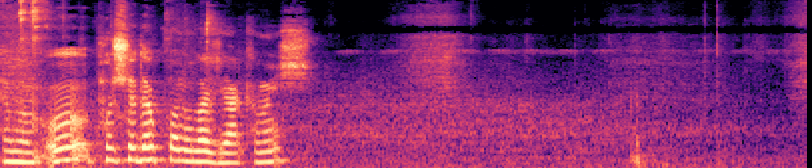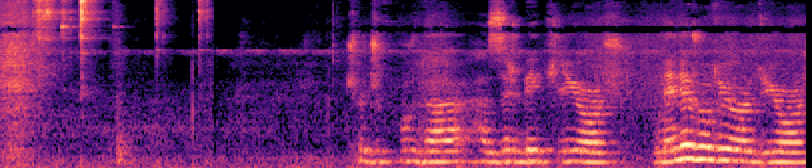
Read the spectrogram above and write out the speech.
Tamam o poşete konulacakmış. Çocuk burada hazır bekliyor. Neler oluyor diyor.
